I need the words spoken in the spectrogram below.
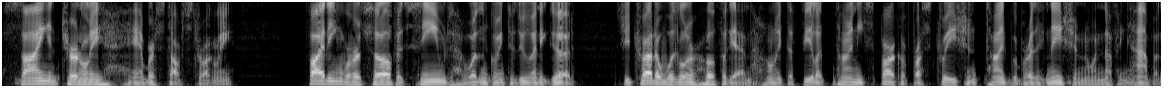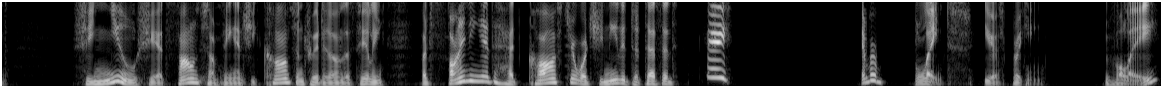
Sighing internally, Amber stopped struggling. Fighting with herself, it seemed, wasn't going to do any good. She tried to wiggle her hoof again, only to feel a tiny spark of frustration tied with resignation when nothing happened. She knew she had found something and she concentrated on the feeling, but finding it had cost her what she needed to test it. Hey! Amber blinked, ears pricking. Valet?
